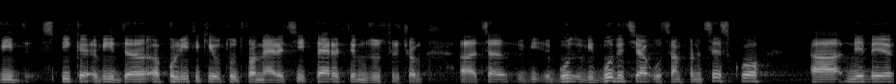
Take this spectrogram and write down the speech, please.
від спікер від е, політиків тут в Америці перед тим зустрічем. Е, це ві- відбудеться у Сан-Франциско. Е, Ми би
